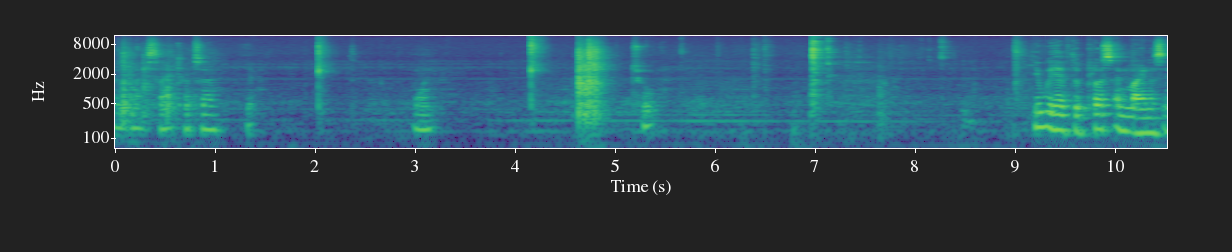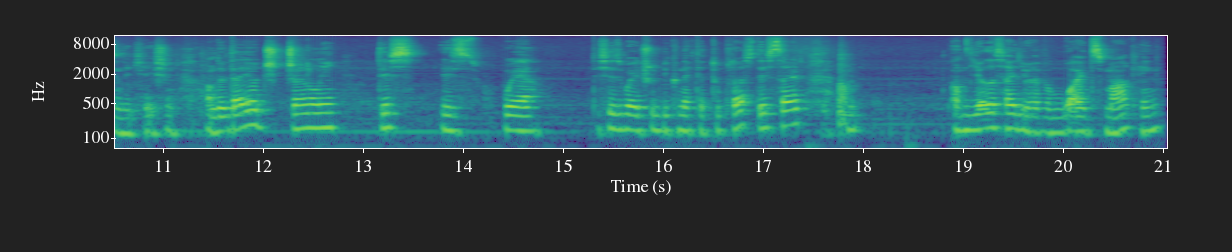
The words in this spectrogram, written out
Where's my side cutter? Yeah. One, two. Here we have the plus and minus indication. On the diode, generally, this is where this is where it should be connected to plus this side. On the other side you have a white marking.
